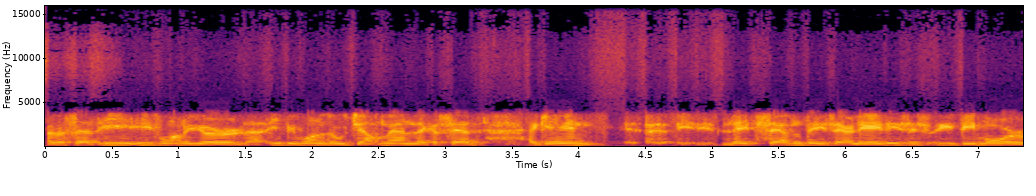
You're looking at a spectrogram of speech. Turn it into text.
as I said, he, he's one of your, uh, he'd be one of those gentlemen, like I said, again, uh, late 70s, early 80s, he'd be more,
